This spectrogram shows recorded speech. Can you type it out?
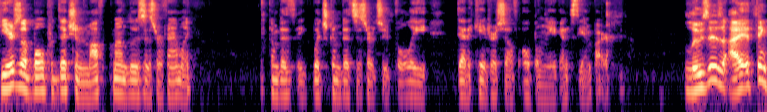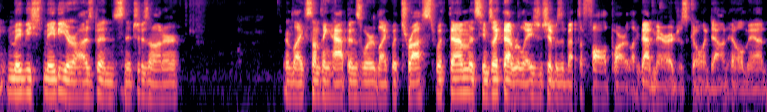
here's a bold prediction: Mothma loses her family, which convinces her to fully dedicate herself openly against the Empire. Loses. I think maybe maybe your husband snitches on her. Or like something happens where like with trust with them, it seems like that relationship is about to fall apart. Like that marriage is going downhill, man.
